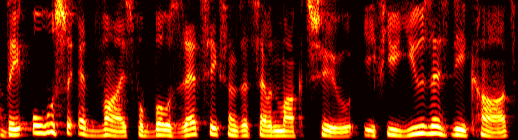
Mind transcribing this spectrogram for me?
They also advise for both Z6 and Z7 Mark II, if you use SD cards,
